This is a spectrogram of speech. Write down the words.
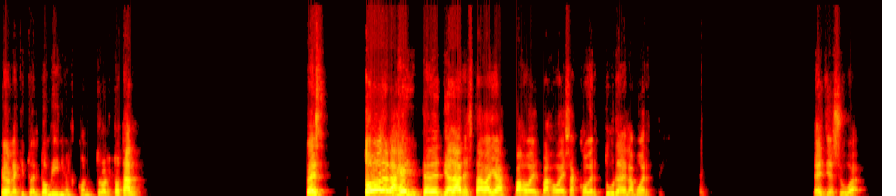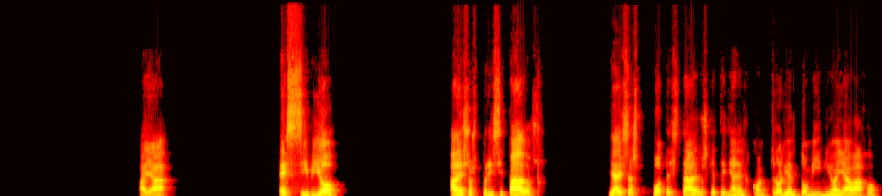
Pero le quitó el dominio, el control total. Entonces, toda la gente desde Adán estaba ya bajo, bajo esa cobertura de la muerte. Entonces, Yeshua allá exhibió a esos principados y a esas potestades, los que tenían el control y el dominio ahí abajo,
